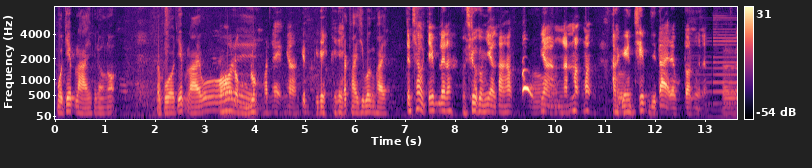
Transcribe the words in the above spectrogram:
โบเจ็บหลายพี่น้องเนาะแต่ผัวเจ็บหลายโอ้อ๋อหลุมหลุมวันแรกเนี่ยกินกินเด็กกินเด็กจักไผชิเบิ้งไผจนเช่าเจ็บเลยนะชื่อกับเมียครับอย่างนั้นมากมากหากยังชิปอยู่ใต้เลยตอนมือนะเออ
